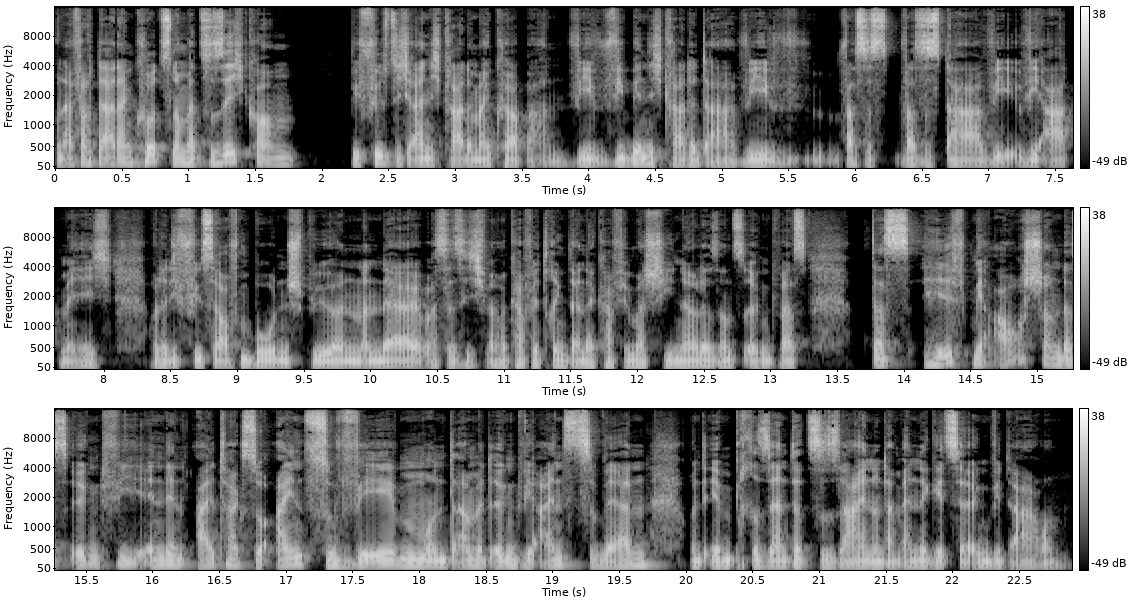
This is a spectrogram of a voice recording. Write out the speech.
Und einfach da dann kurz nochmal zu sich kommen, wie fühlt sich eigentlich gerade mein Körper an? Wie, wie bin ich gerade da? Wie, was ist, was ist da? Wie, wie atme ich? Oder die Füße auf dem Boden spüren, an der, was weiß ich, wenn man Kaffee trinkt, an der Kaffeemaschine oder sonst irgendwas. Das hilft mir auch schon, das irgendwie in den Alltag so einzuweben und damit irgendwie eins zu werden und eben präsenter zu sein. Und am Ende geht's ja irgendwie darum.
